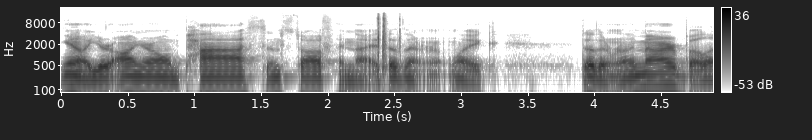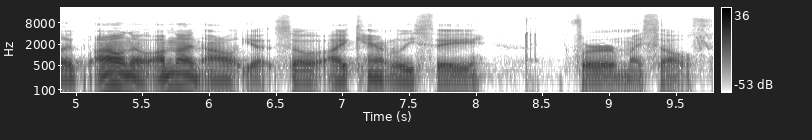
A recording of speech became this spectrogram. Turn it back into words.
you know, you're on your own path and stuff and that it doesn't like doesn't really matter, but like I don't know. I'm not an adult yet, so I can't really say for myself.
